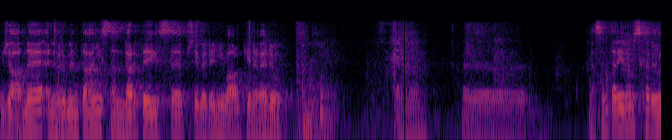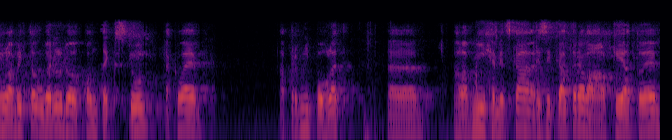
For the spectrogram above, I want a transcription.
žádné environmentální standardy se při vedení války nevedou. Eh, eh, já jsem tady jenom schrnul, abych to uvedl do kontextu takové na první pohled eh, hlavní chemická rizika teda války a to je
